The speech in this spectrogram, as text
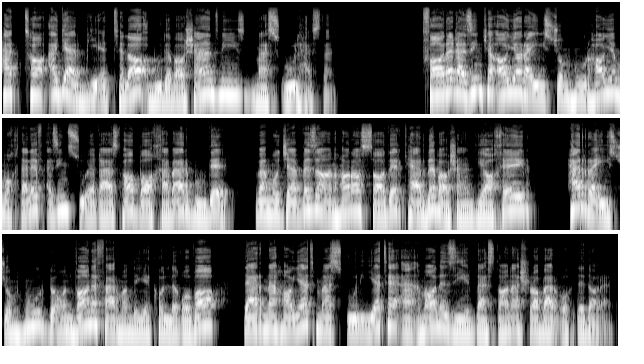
حتی اگر بی اطلاع بوده باشند نیز مسئول هستند. فارغ از این که آیا رئیس جمهورهای مختلف از این سوء قصدها با خبر بوده و مجوز آنها را صادر کرده باشند یا خیر هر رئیس جمهور به عنوان فرمانده کل قوا در نهایت مسئولیت اعمال زیردستانش را بر عهده دارد.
